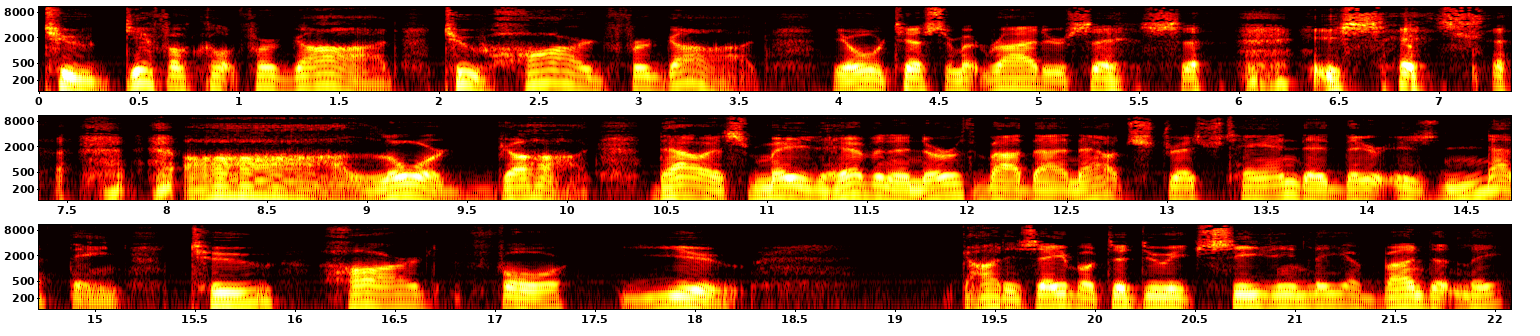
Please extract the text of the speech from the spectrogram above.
too difficult for God, too hard for God. The Old Testament writer says, he says, Ah, Lord God, thou hast made heaven and earth by thine outstretched hand, and there is nothing too hard for you. God is able to do exceedingly abundantly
